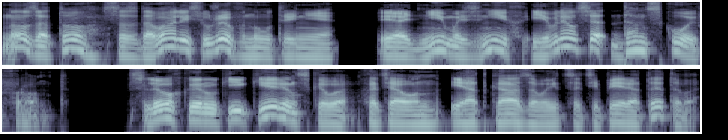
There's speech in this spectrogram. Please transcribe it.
Но зато создавались уже внутренние, и одним из них являлся Донской фронт. С легкой руки Керенского, хотя он и отказывается теперь от этого,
